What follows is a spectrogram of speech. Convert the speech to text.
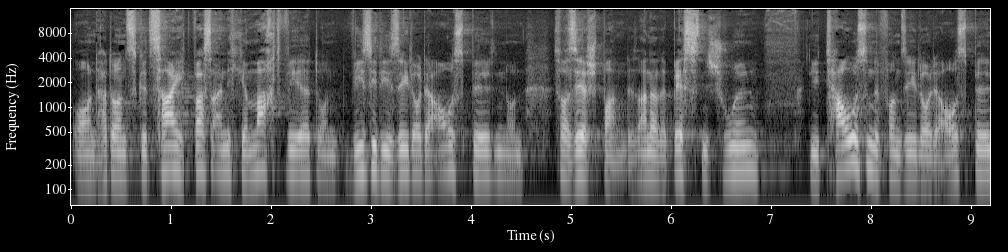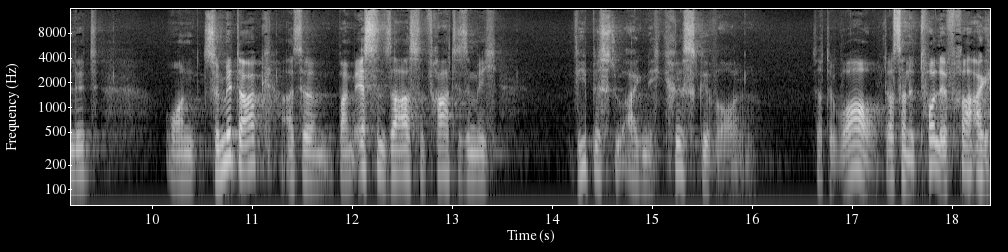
und hat uns gezeigt, was eigentlich gemacht wird und wie sie die Seeleute ausbilden. Und es war sehr spannend. Das ist einer der besten Schulen, die Tausende von Seeleute ausbildet. Und zu Mittag, als wir beim Essen saßen, fragte sie mich, wie bist du eigentlich Christ geworden? Ich sagte, wow, das ist eine tolle Frage.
